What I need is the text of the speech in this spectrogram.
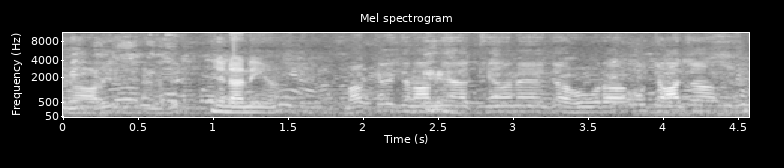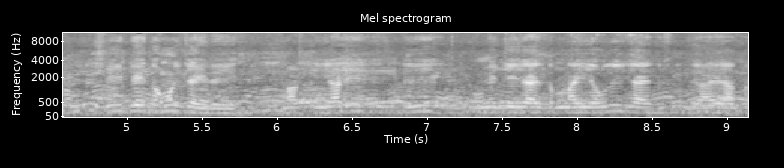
ਨਾਲ ਹੀ ਪਿੰਡ ਦੇ। ਜਨਾਨੀਆਂ। ਬਾਕੀ ਜਿਹੜੀ ਜਨਾਨੀਆਂ ਰੱਖੀਆਂ ਨੇ ਜਾਂ ਹੋਰ ਆ ਉਹ ਜਾਂਚ ਸੀਬੀਆਈ ਤੋਂ ਹੋਣੀ ਚਾਹੀਦੀ ਜੀ। ਬਾਕੀ ਜਿਹੜੀ ਇਹ ਨਿੱਜੀ ਜਾਇਦਾਦ ਬਣਾਈ ਆ ਉਹਦੀ ਜਾਇਦਾਦ ਜਾਇਦਾਦ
